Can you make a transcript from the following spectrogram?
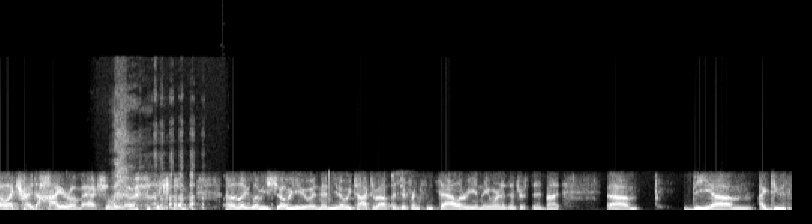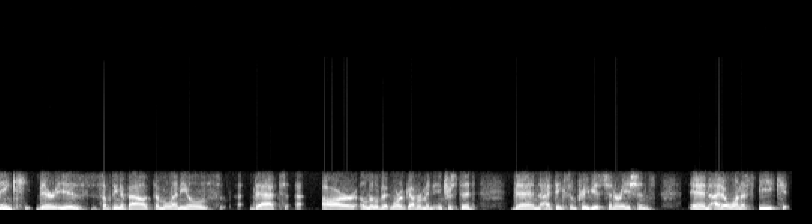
Oh, I tried to hire them actually. I was like, um, I was like, let me show you. And then, you know, we talked about the difference in salary and they weren't as interested. But um, the um, I do think there is something about the millennials that are a little bit more government interested than I think some previous generations. And I don't want to speak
